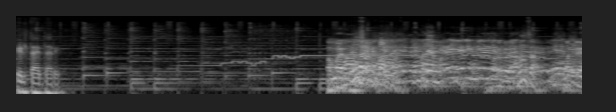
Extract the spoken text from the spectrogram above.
ಹೇಳ್ತಾ ಇದ್ದಾರೆ. ಮತ್ತೆ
